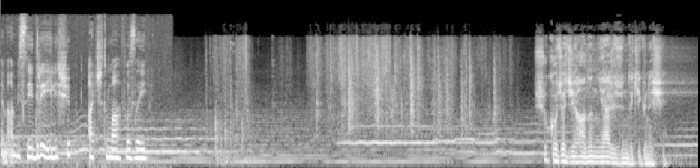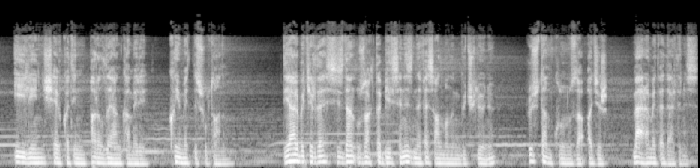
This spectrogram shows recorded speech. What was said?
Hemen bir sedire ilişip açtı mahfazayı. Şu koca cihanın yeryüzündeki güneşi, iyiliğin, şefkatin parıldayan kameri, kıymetli sultanım. Diyarbakır'da sizden uzakta bilseniz nefes almanın güçlüğünü, Rüstem kulunuza acır, merhamet ederdiniz.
